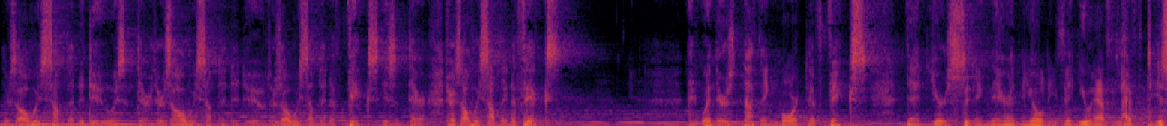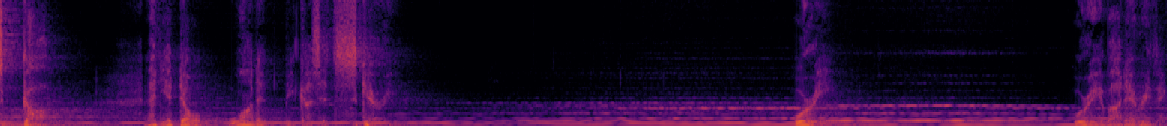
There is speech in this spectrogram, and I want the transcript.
There's always something to do, isn't there? There's always something to do. There's always something to fix, isn't there? There's always something to fix. And when there's nothing more to fix, then you're sitting there, and the only thing you have left is God. And you don't want it because it's scary. Worry. Worry about everything.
